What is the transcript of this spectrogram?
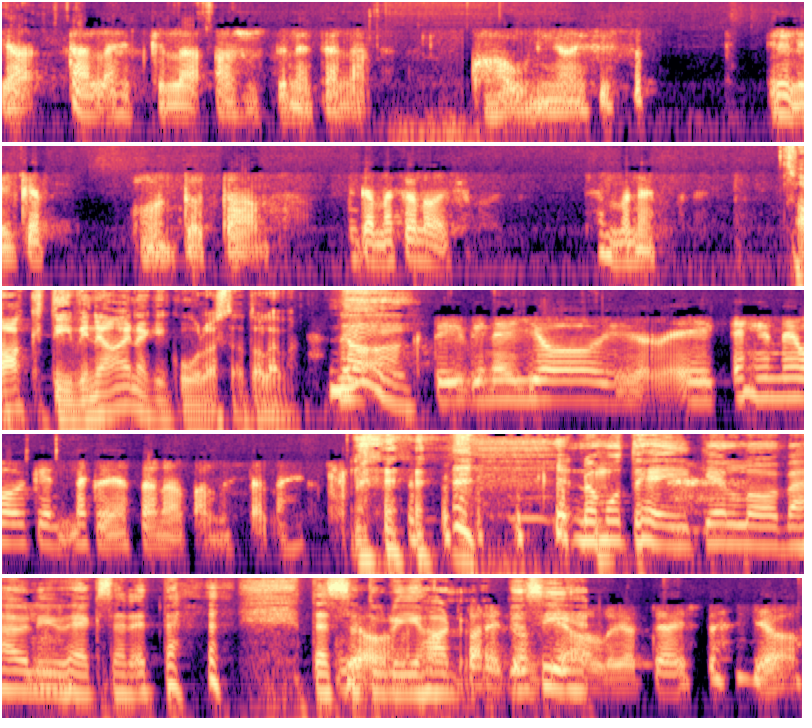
Ja tällä hetkellä asustelen täällä kauniaisissa. Eli on tota, mitä mä sanoisin, semmoinen Aktiivinen ainakin kuulostat olevan. no, Niin. aktiivinen joo, ei, eihän ne oikein näköjään sanaa valmis tällä hetkellä. No mutta hei, kello on vähän yli yhdeksän, että tässä joo, tuli ihan pari tuntia siihen. ollut jo töissä, joo.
